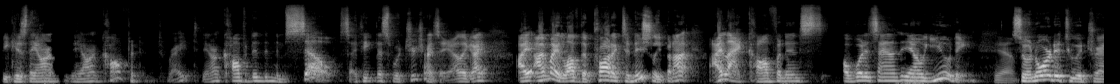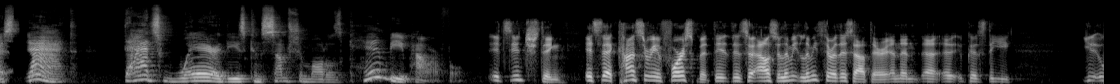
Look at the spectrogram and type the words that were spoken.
because they aren't they aren't confident, right? They aren't confident in themselves. I think that's what you're trying to say. Like I I, I might love the product initially, but I, I lack confidence of what it's you know yielding. Yeah. So in order to address that, that's where these consumption models can be powerful. It's interesting. It's that constant reinforcement. So, Alistair, let me let me throw this out there, and then because uh, the you,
